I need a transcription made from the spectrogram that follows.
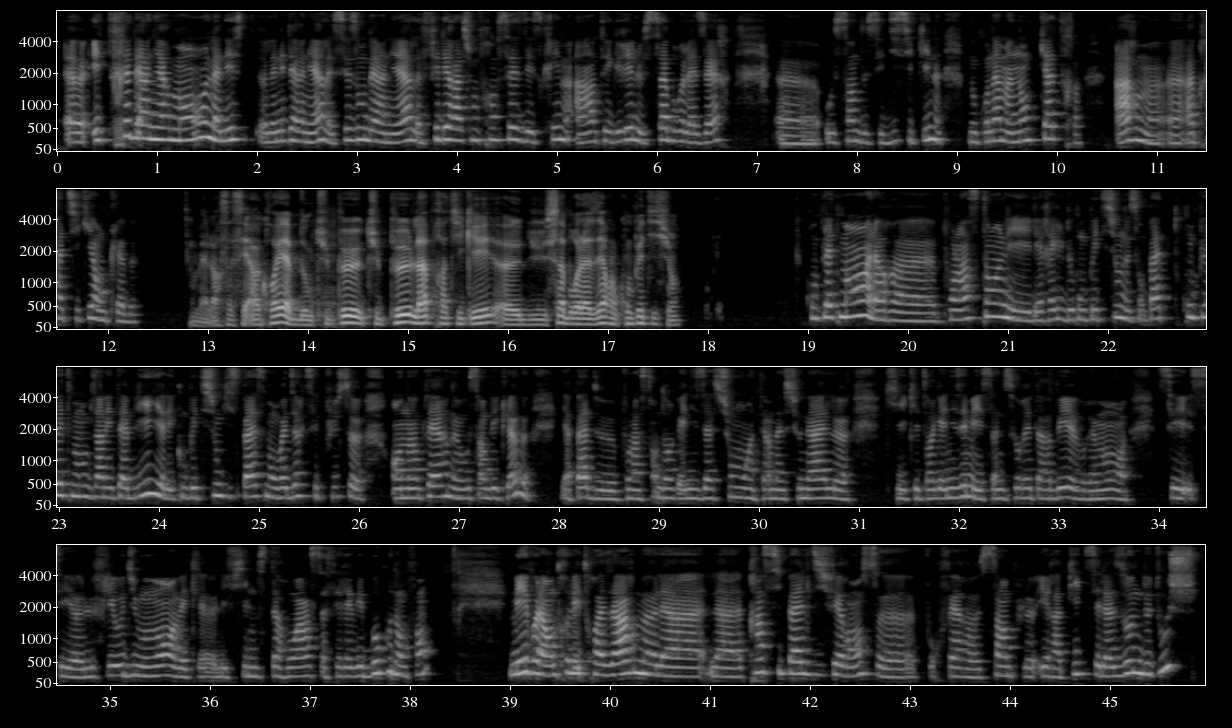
et très dernièrement, l'année dernière, la saison dernière, la Fédération française d'escrime a intégré le sabre laser au sein de ses disciplines. Donc on a maintenant quatre armes à pratiquer en club. Mais alors ça c'est incroyable, donc tu peux, tu peux là pratiquer du sabre laser en compétition Complètement. Alors, euh, pour l'instant, les, règles de compétition ne sont pas complètement bien établies. Il y a les compétitions qui se passent, mais on va dire que c'est plus euh, en interne au sein des clubs. Il n'y a pas de, pour l'instant, d'organisation internationale euh, qui, est organisée, mais ça ne saurait tarder. Vraiment, c'est le fléau du moment avec les films Star Wars. Ça fait rêver beaucoup d'enfants. Mais voilà, entre les trois armes, la, la principale différence, pour faire simple et rapide, c'est la zone de touche.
